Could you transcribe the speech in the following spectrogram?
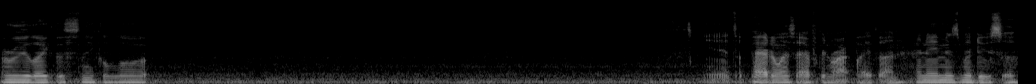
I really like this snake a lot. Yeah, it's a patternless African rock python. Her name is Medusa.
